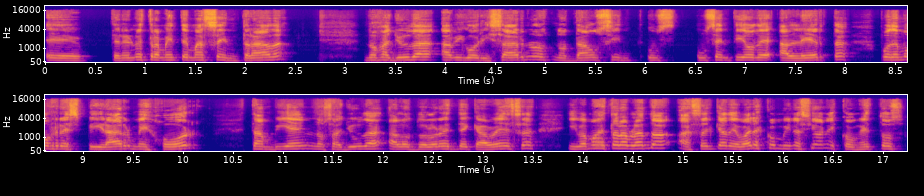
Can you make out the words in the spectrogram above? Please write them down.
eh, tener nuestra mente más centrada nos ayuda a vigorizarnos, nos da un, sentido de alerta, podemos respirar mejor, también nos ayuda a los dolores de cabeza y vamos a estar hablando acerca de varias combinaciones con estos,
